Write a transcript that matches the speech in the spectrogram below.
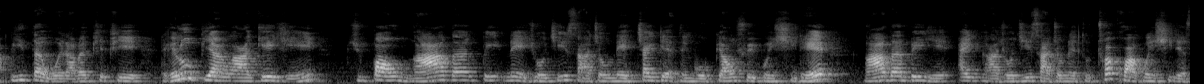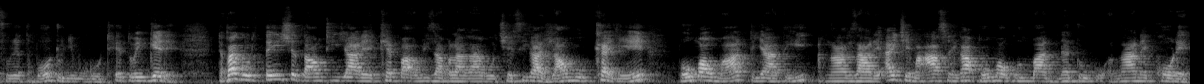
အပြီးသက်ဝယ်တာပဲဖြစ်ဖြစ်တကယ်လို့ပြန်လာခဲ့ရင်ယူပေါင်း9တန်းပေးနဲ့ရောချေးစာချုပ်နဲ့ကြိုက်တဲ့အသင်းကိုပြောင်းရွှေ့ခွင့်ရှိတယ်9တန်းပေးရင်အဲ့ငါရောချေးစာချုပ်နဲ့သူထွက်ခွာခွင့်ရှိတယ်ဆိုတဲ့သဘောတူညီမှုကိုထည့်သွင်းခဲ့တယ်တပတ်ကို38,000ထိရတဲ့ Kepa Arrizabalaga ကို Chelsea ကရောင်းမှုခတ်ရင် ဘုံပေါက်မှာတရားတီအငားကစားတယ်အဲ့ချိန်မှာအာဆင်ကဘုံပေါက်ကုန်းမနတ်တူကိုအငားနဲ့ခေါ်တယ်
